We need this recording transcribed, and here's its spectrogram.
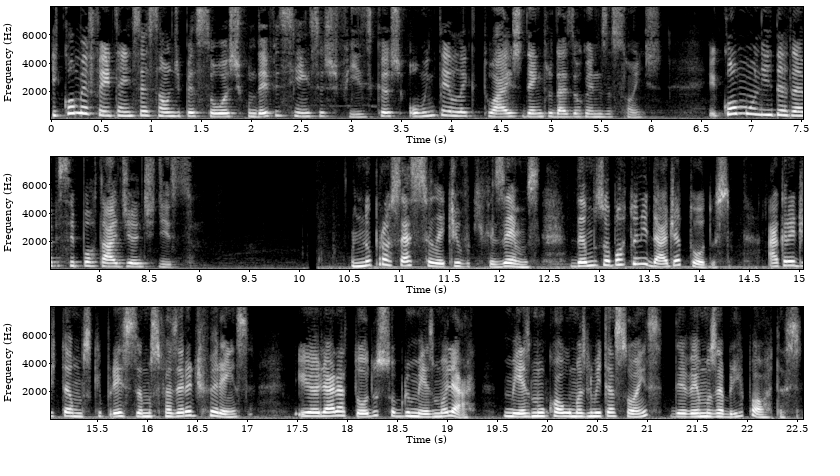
E como é feita a inserção de pessoas com deficiências físicas ou intelectuais dentro das organizações? E como um líder deve se portar diante disso? No processo seletivo que fizemos, damos oportunidade a todos. Acreditamos que precisamos fazer a diferença e olhar a todos sobre o mesmo olhar mesmo com algumas limitações, devemos abrir portas.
